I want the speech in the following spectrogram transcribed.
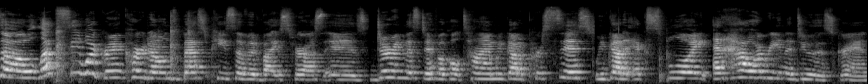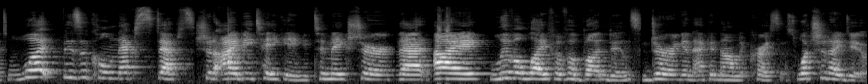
So let's see what Grant Cardone's best piece of advice for us is during this difficult time. We've got to persist, we've got to exploit, and how are we going to do this, Grant? What physical next steps should I be taking to make sure that I live a life of abundance during an economic crisis? What should I do?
